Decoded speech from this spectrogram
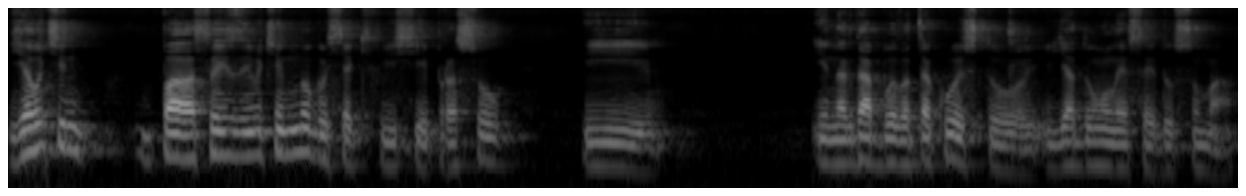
Я очень, по жизни очень много всяких вещей прошел, и иногда было такое, что я думал, я сойду с ума.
